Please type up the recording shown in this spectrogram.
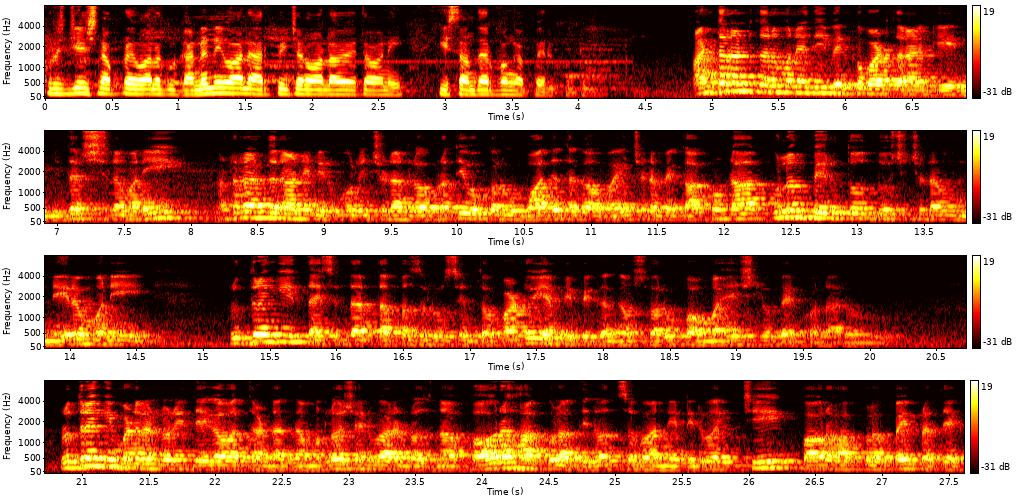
కృషి చేసినప్పుడే వాళ్ళకు గణనీయాలు అర్పించడం వాళ్ళ అవుతామని ఈ సందర్భంగా పేర్కొంటుంది అంటరానితనం అనేది వెనుకబాటుతనానికి నిదర్శనమని అంటరానితనాన్ని నిర్మూలించడంలో ప్రతి ఒక్కరూ బాధ్యతగా వహించడమే కాకుండా కులం పేరుతో దూషించడం నేరం అని రుద్రంగి తహసీల్దార్ తపస్సులు హుస్సేన్తో పాటు ఎంపీపీ గంగం స్వరూప మహేష్లు పేర్కొన్నారు. రుద్రంగి మండలంలోని దేగావత్తండ గ్రామంలో శనివారం రోజున పౌర హక్కుల దినోత్సవాన్ని నిర్వహించి పౌర హక్కులపై ప్రత్యేక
